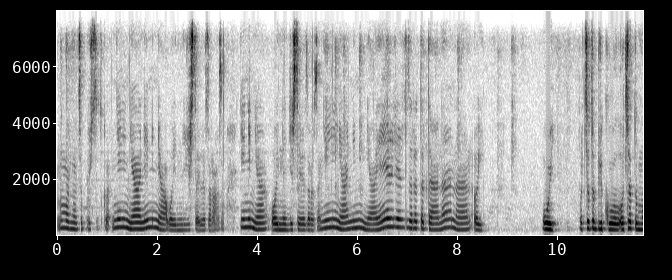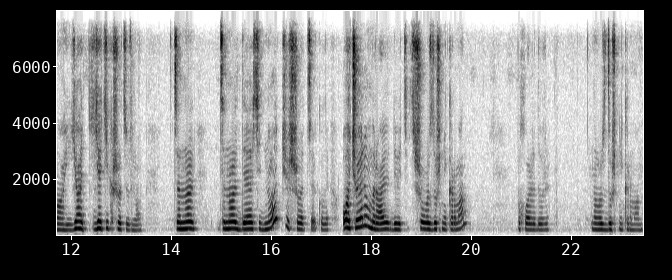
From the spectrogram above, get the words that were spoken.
Ну, можна це просто таке. Ні-ні-ня, ні-ні-ня. Ой, не дістаю зараза. Ні-ні-ня. Ой, не дістаю зараза. Ні-ні-ня, ні-ні-ня. на Ой. Ой. Оце то прикол, оце то магія. Я, я тільки що це знав. Це 0. Це 0,10 0 чи що це коли? О, чого я не вмираю? Дивіться, це що воздушний карман? Похоже дуже. На воздушний карман.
